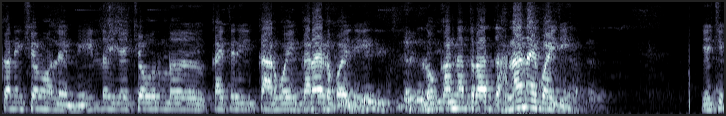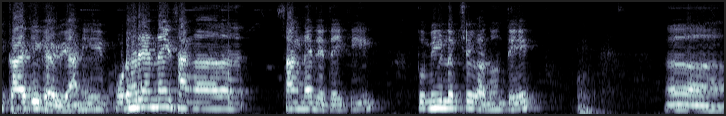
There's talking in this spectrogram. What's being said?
कनेक्शनवाल्यांनी ल- याच्यावर ल- काहीतरी कारवाई करायला पाहिजे. लोकांना त्रास झाला नाही पाहिजे. याची काळजी घ्यावी. आणि पुढाऱ्यांनाही सांगा सांगण्यात येते की तुम्ही लक्ष घालून ते अं,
